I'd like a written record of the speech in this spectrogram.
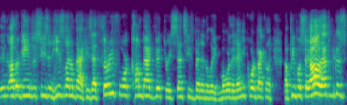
in other games this season. He's led them back. He's had 34 comeback victories since he's been in the league, more than any quarterback. Now people say, "Oh, that's because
